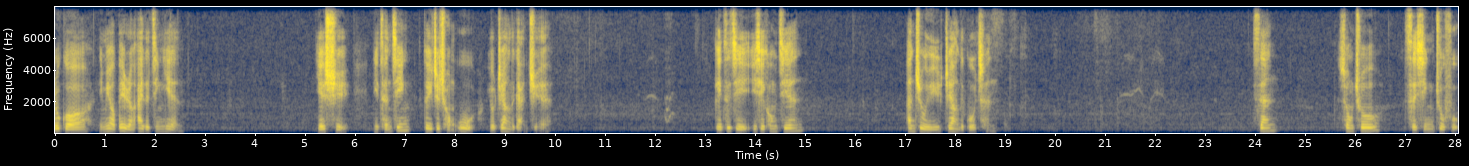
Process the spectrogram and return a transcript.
如果你没有被人爱的经验，也许你曾经对一只宠物有这样的感觉。给自己一些空间，安住于这样的过程。三，送出慈心祝福。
